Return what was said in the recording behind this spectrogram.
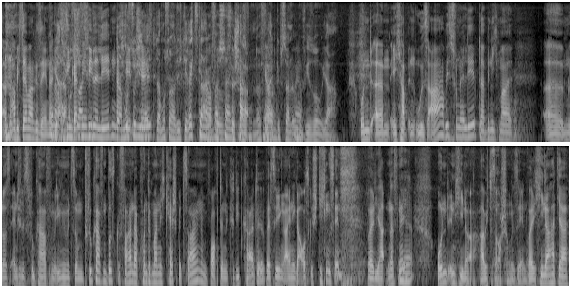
also habe ich selber gesehen. Da Genau, gibt es ganz halt- viele Läden, da, Da steht musst, du ein die Schild. Recht, da musst du natürlich die Rechtslage Genau, für, für schaffen. Ne? Vielleicht Ja. gibt es dann irgendwie so, ja. Und ähm, ich habe in den USA, habe ich es schon erlebt, da bin ich mal äh, im Los Angeles Flughafen irgendwie mit so einem Flughafenbus gefahren. Da konnte man nicht Cash bezahlen, man brauchte eine Kreditkarte, weswegen einige ausgestiegen sind, weil die hatten das nicht. Ja. Und in China habe ich das auch schon gesehen, weil China hat ja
